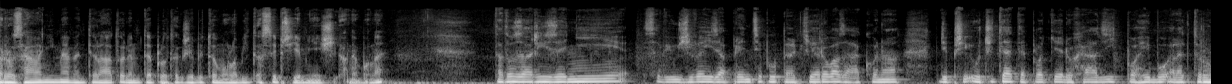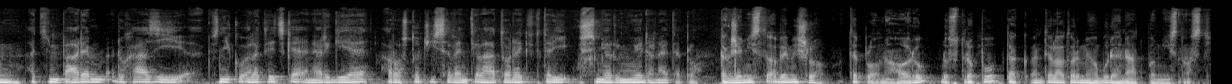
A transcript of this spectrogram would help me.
rozháníme ventilátorem teplo, takže by to mohlo být asi příjemnější, anebo ne? Tato zařízení se využívají za principu Peltierova zákona, kdy při určité teplotě dochází k pohybu elektronů a tím pádem dochází k vzniku elektrické energie a roztočí se ventilátorek, který usměrňuje dané teplo. Takže místo, aby mi šlo teplo nahoru do stropu, tak ventilátor mi ho bude hnát po místnosti.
